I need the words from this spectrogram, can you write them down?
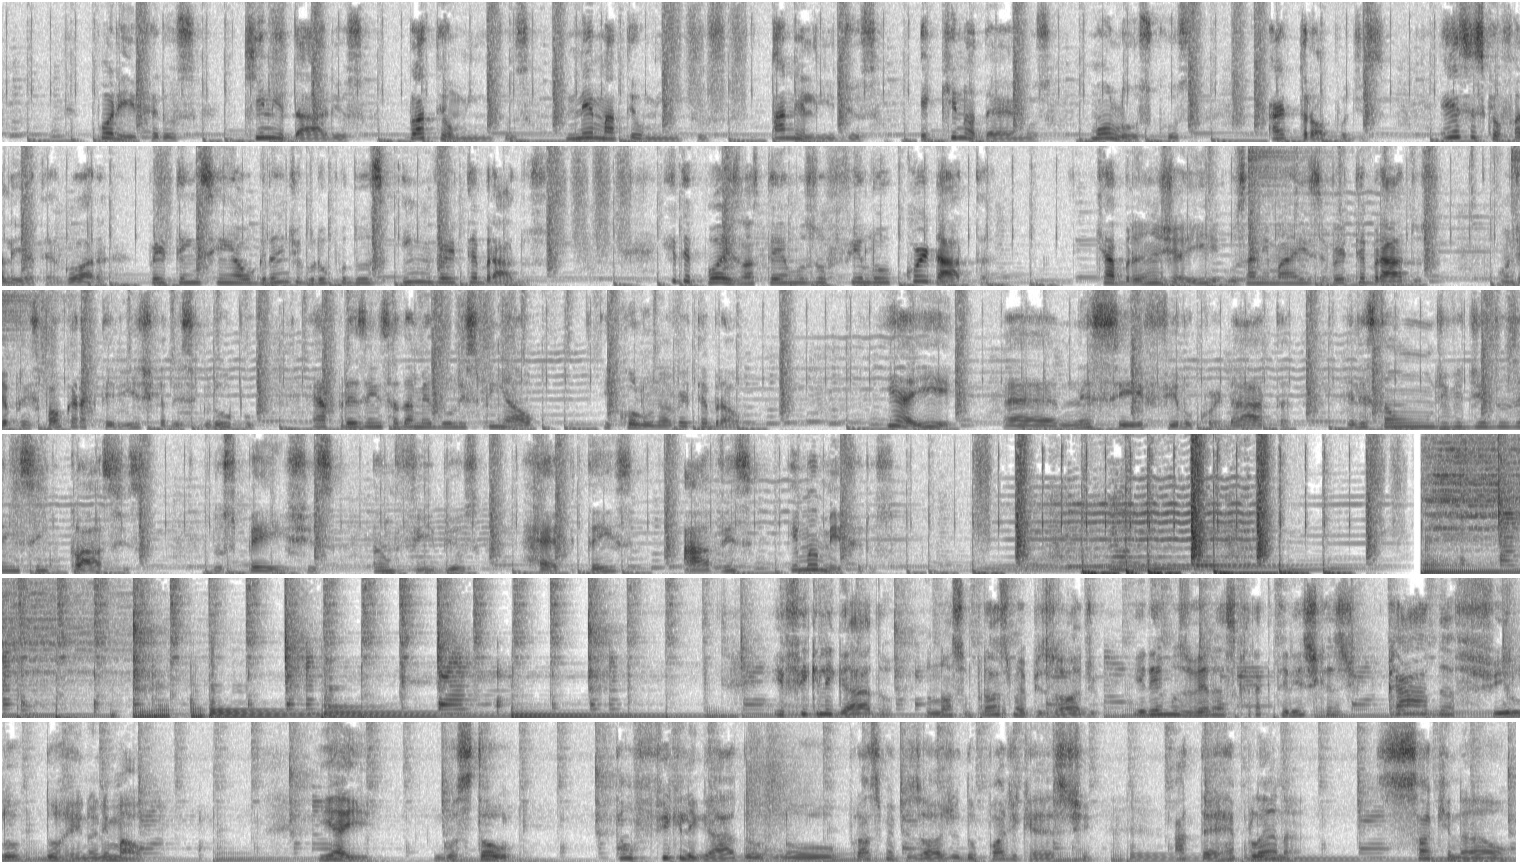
poríferos, quinidários, plateumintos, nemateumintos, anelídeos, equinodermos, moluscos, artrópodes. Esses que eu falei até agora pertencem ao grande grupo dos invertebrados. E depois nós temos o filo Chordata, que abrange aí os animais vertebrados, onde a principal característica desse grupo é a presença da medula espinhal e coluna vertebral. E aí, é, nesse filo cordata, eles estão divididos em cinco classes: dos peixes, anfíbios, répteis, aves e mamíferos. E fique ligado, no nosso próximo episódio iremos ver as características de cada filo do reino animal. E aí, Gostou? Então fique ligado no próximo episódio do podcast A Terra é Plana. Só que não.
